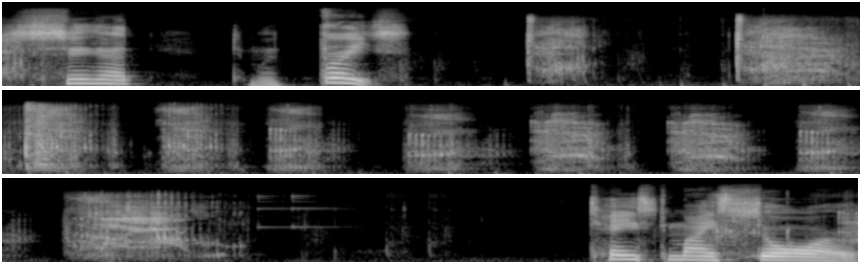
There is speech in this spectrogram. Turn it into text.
Say that to my face. Taste my sword.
